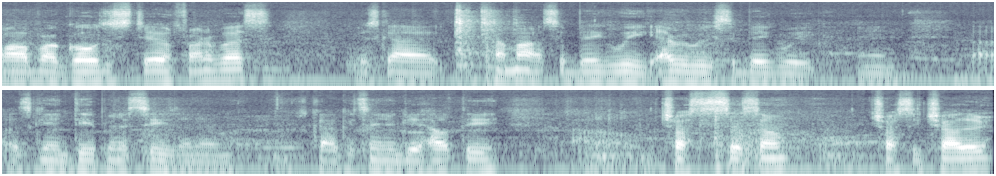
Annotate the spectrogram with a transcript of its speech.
all of our goals are still in front of us, we just gotta come out. It's a big week. Every week's a big week, and uh, it's getting deep in the season, and we just gotta continue to get healthy. Um, trust the system, trust each other,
